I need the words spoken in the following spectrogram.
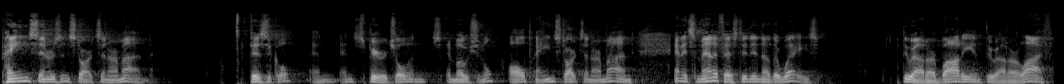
Pain centers and starts in our mind. Physical and, and spiritual and emotional, all pain starts in our mind. And it's manifested in other ways throughout our body and throughout our life.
